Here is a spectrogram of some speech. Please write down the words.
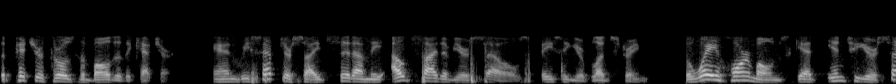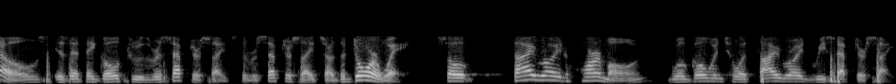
The pitcher throws the ball to the catcher, and receptor sites sit on the outside of your cells, facing your bloodstream. The way hormones get into your cells is that they go through the receptor sites. The receptor sites are the doorway. So, thyroid hormone will go into a thyroid receptor site,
